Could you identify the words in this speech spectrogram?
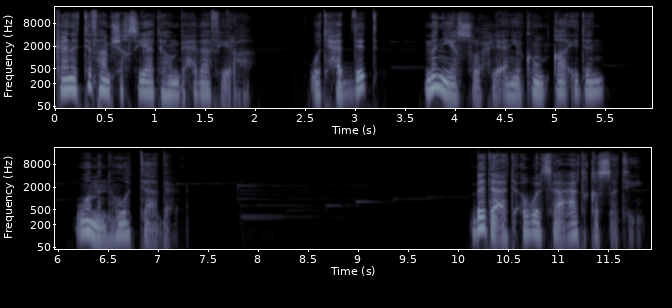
كانت تفهم شخصياتهم بحذافيرها وتحدد من يصلح لأن يكون قائدا ومن هو التابع. بدأت أول ساعات قصتي.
